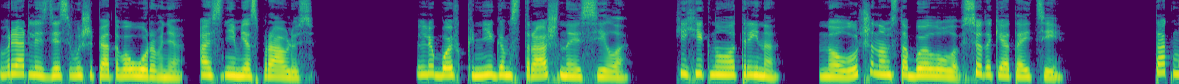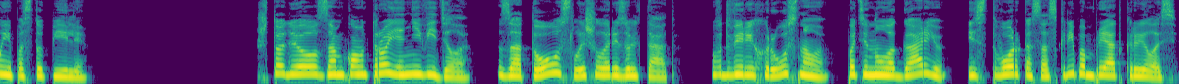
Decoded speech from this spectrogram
Вряд ли здесь выше пятого уровня, а с ним я справлюсь». «Любовь к книгам — страшная сила», — хихикнула Трина. «Но лучше нам с тобой, Лула, все-таки отойти». Так мы и поступили. Что делал с замком Трой, я не видела. Зато услышала результат. В двери хрустнуло, потянула гарью, и створка со скрипом приоткрылась.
